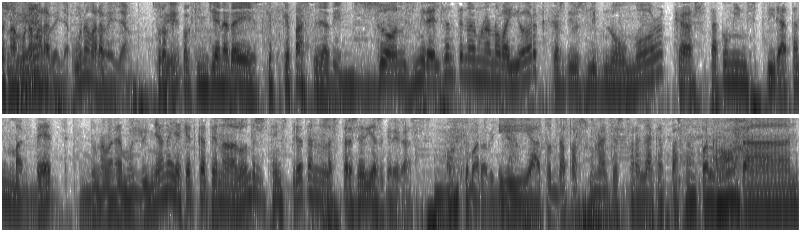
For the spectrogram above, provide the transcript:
una, sí? una meravella, una meravella. Però, sí. però quin gènere és? Què, què passa allà dins? Doncs mira, ells en tenen una a Nova York que es diu Sleep No More, que està com inspirat en Macbeth, d'una manera molt llunyana, i aquest que tenen a Londres està inspirat en les tragèdies gregues. Oh, que meravella. I hi ha tot de personatges per allà que et passen pel voltant.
